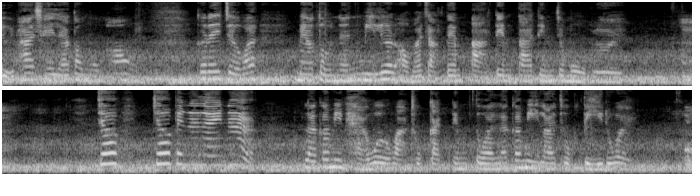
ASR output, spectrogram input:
ยุยผ้าใช้แล้วตรงมุมห้อง ก็ได้เจอว่าแมวตัวนั้นมีเลือดออกมาจากเต็มปากเต็มตาเต็มจมูกเลย เจ้าเจ้าเป็นอะไรน่ะ แล้วก็มีแผลเวอร์วะถูกกัดเต็มตัว แล้วก็มีรอยถูกตีด้วย โอ้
